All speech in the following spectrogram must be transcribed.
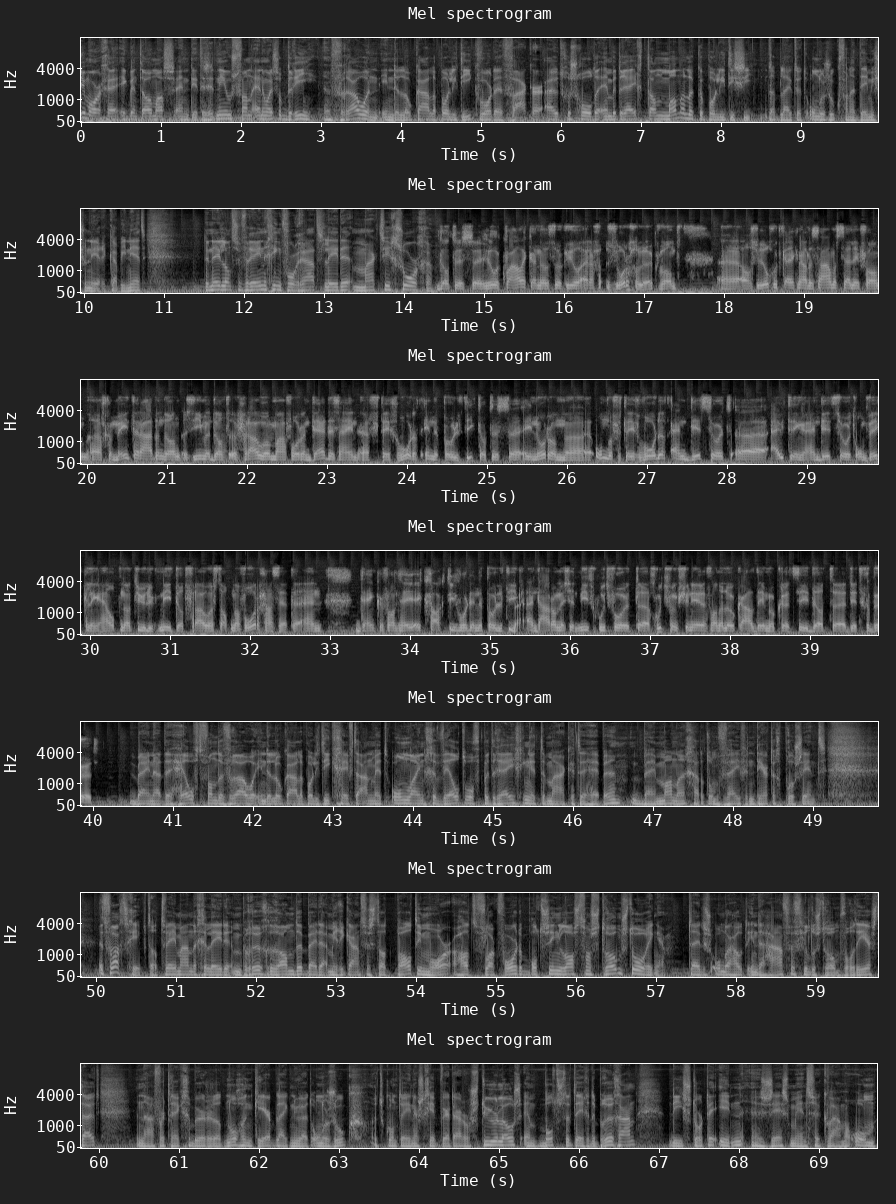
Goedemorgen, ik ben Thomas en dit is het nieuws van NOS op 3. Vrouwen in de lokale politiek worden vaker uitgescholden en bedreigd dan mannelijke politici. Dat blijkt uit onderzoek van het demissionaire kabinet. De Nederlandse Vereniging voor Raadsleden maakt zich zorgen. Dat is eh, heel kwalijk en dat is ook heel erg zorgelijk. Want uh, als we heel goed kijken naar de samenstelling van uh, gemeenteraden... dan zien we dat vrouwen maar voor een derde zijn vertegenwoordigd in de politiek. Dat is enorm ondervertegenwoordigd. En dit soort uitingen en dit soort ontwikkelingen helpen natuurlijk niet... dat vrouwen een stap naar voren gaan zetten en denken van... hé, hey, ik ga actief worden in de politiek. En daarom is het niet goed voor het goed functioneren van de lokale democratie dat dit gebeurt. Bijna de helft van de vrouwen in de lokale politiek geeft aan met online geweld of bedreigingen te maken te hebben. Bij mannen gaat het om 35 procent. Het vrachtschip dat twee maanden geleden een brug ramde bij de Amerikaanse stad Baltimore... had vlak voor de botsing last van stroomstoringen. Tijdens onderhoud in de haven viel de stroom voor het eerst uit. Na vertrek gebeurde dat nog een keer, blijkt nu uit onderzoek. Het containerschip werd daardoor stuurloos en botste tegen de brug aan. Die stortte in. Zes mensen kwamen om.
